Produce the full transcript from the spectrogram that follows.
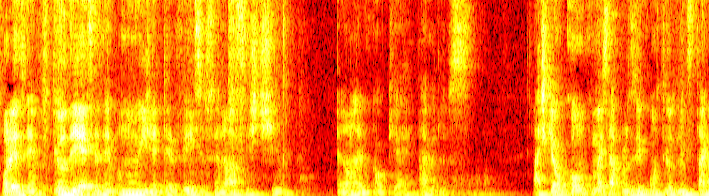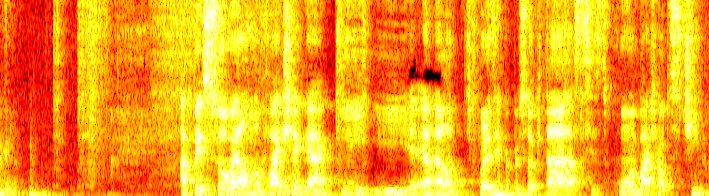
por exemplo, eu dei esse exemplo no IGTV, se você não assistiu, eu não lembro qual que é. Ai meu Deus. Acho que é o como começar a produzir conteúdo no Instagram. A pessoa ela não vai chegar aqui e ela, por exemplo, a pessoa que está com uma baixa autoestima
